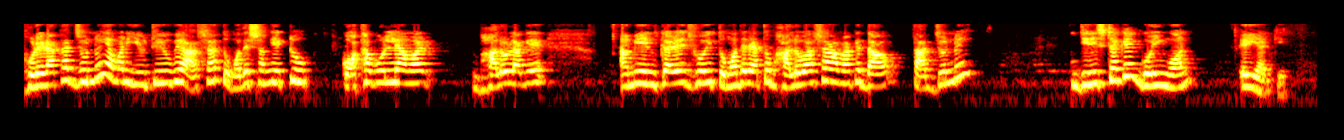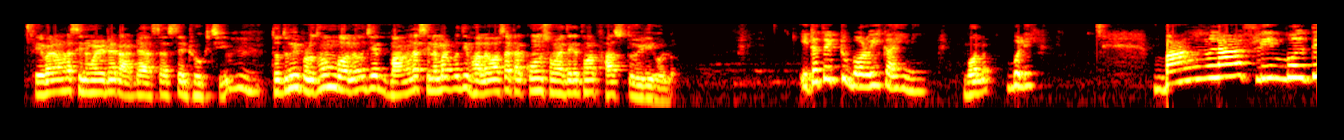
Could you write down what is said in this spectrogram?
ধরে রাখার জন্যই আমার ইউটিউবে আসা। তোমাদের সঙ্গে একটু কথা বললে আমার ভালো লাগে। আমি এনকারেজ হই তোমাদের এত ভালোবাসা আমাকে দাও তার জন্যই জিনিসটাকে গোয়িং অন এই আর কি। এবার আমরা সিনেমা রেটের আড্ডে আস্তে আস্তে ঢুকছি। তো তুমি প্রথম বলো যে বাংলা সিনেমার প্রতি ভালোবাসাটা কোন সময় থেকে তোমার ফার্স্ট তৈরি হলো? এটা তো একটু বড়ই কাহিনী। বলো। বলি। বাংলা ফিল্ম বলতে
